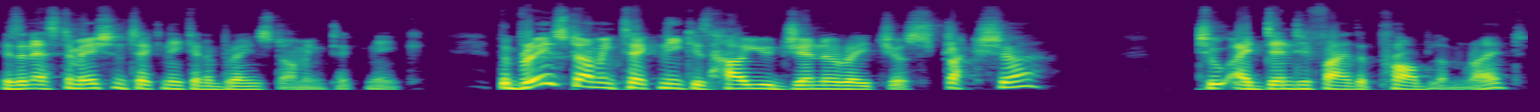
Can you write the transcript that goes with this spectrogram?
is an estimation technique and a brainstorming technique. The brainstorming technique is how you generate your structure to identify the problem, right?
